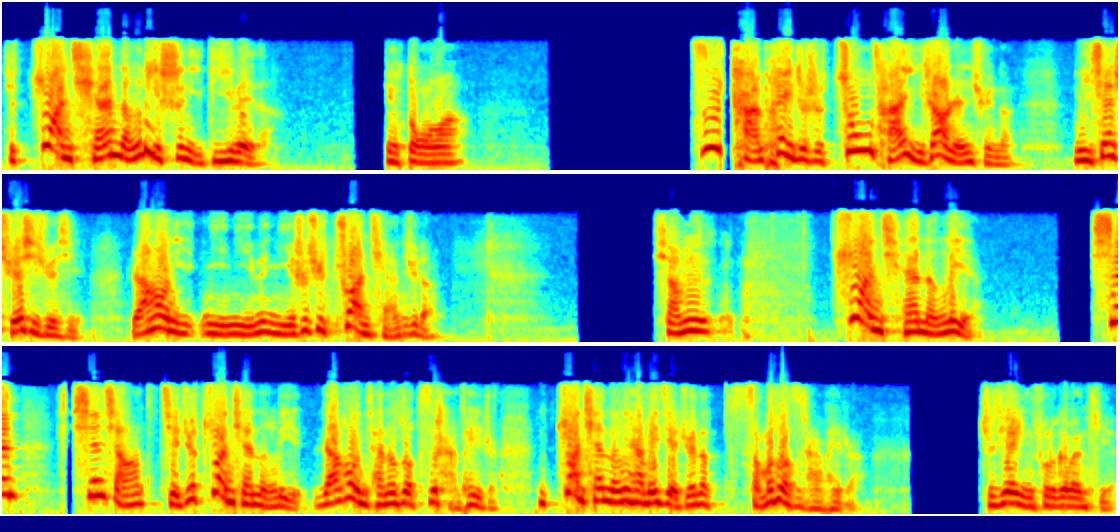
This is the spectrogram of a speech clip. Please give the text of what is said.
就赚钱能力是你第一位的，听懂了吗？资产配置是中产以上人群的，你先学习学习，然后你你你你是去赚钱去的，想不赚钱能力，先先想解决赚钱能力，然后你才能做资产配置。你赚钱能力还没解决呢，怎么做资产配置？直接引出了个问题，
